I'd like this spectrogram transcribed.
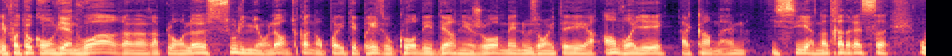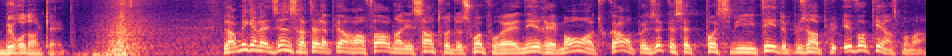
Les photos qu'on vient de voir, euh, rappelons-le, soulignons-le, en tout cas, n'ont pas été prises au cours des derniers jours, mais nous ont été envoyées quand même ici à notre adresse au bureau d'enquête. L'armée canadienne sera-t-elle appelée en renfort dans les centres de soins pour aînés, Raymond? En tout cas, on peut dire que cette possibilité est de plus en plus évoquée en ce moment.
